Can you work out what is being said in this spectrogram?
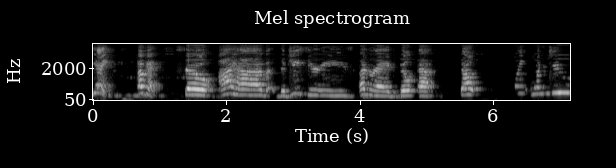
Yay. Okay, so I have the G series unreg built at about 0.12.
